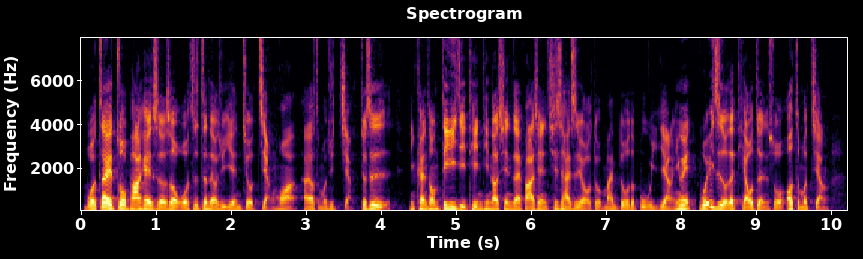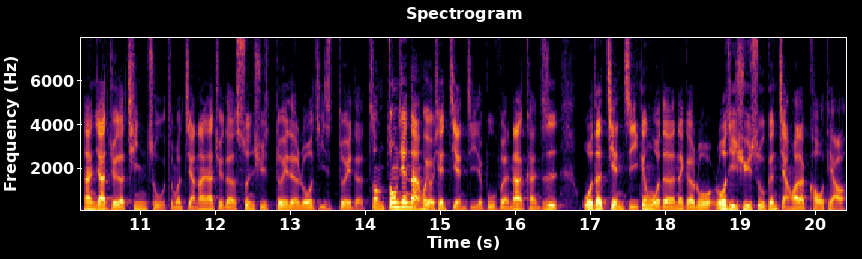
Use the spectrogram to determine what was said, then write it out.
我在做 podcast 的时候，我是真的有去研究讲话，还要怎么去讲。就是你可能从第一集听听到现在，发现其实还是有多蛮多的不一样。因为我一直有在调整说，哦怎么讲，让人家觉得清楚；怎么讲，让人家觉得顺序是对的，逻辑是对的。中中间当然会有一些剪辑的部分，那可能就是我的剪辑跟我的那个逻逻辑叙述跟讲话的口条，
